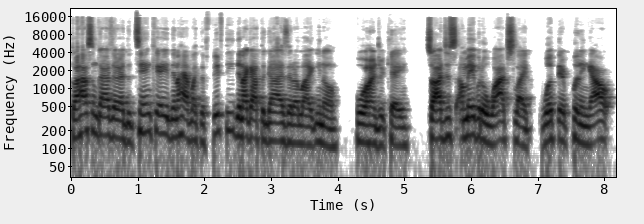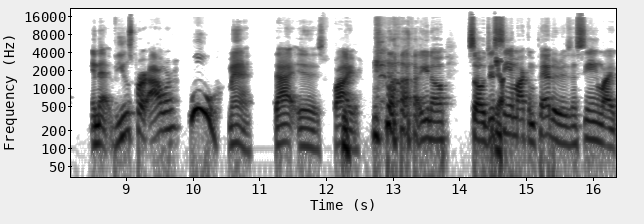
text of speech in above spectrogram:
so I have some guys that are at the 10k, then I have like the 50, then I got the guys that are like you know 400k. So I just I'm able to watch like what they're putting out and that views per hour. Woo, man, that is fire. you know, so just Yeah. seeing my competitors and seeing like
